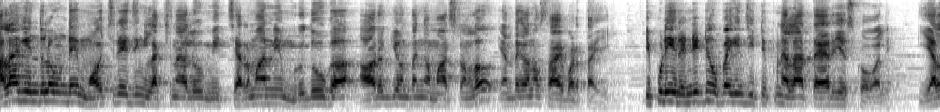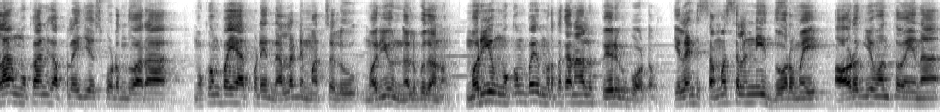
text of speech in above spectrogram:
అలాగే ఇందులో ఉండే మాయిశ్చరైజింగ్ లక్షణాలు మీ చర్మాన్ని మృదువుగా ఆరోగ్యవంతంగా మార్చడంలో ఎంతగానో సహాయపడతాయి. ఇప్పుడు ఈ రెండింటిని ఉపయోగించి టిప్ని ఎలా తయారు చేసుకోవాలి? ఎలా ముఖానికి అప్లై చేసుకోవడం ద్వారా ముఖంపై ఏర్పడే నల్లటి మచ్చలు మరియు నలుపుదనం మరియు ముఖంపై మృతకణాలు పేరుకుపోవటం. ఇలాంటి సమస్యలన్నీ దూరమై ఆరోగ్యవంతమైన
